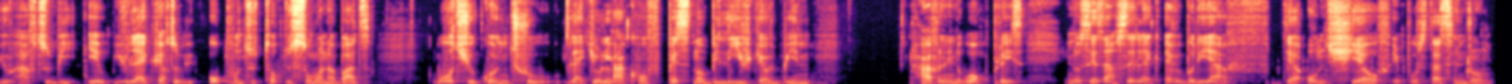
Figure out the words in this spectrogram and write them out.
you have to be you like you have to be open to talk to someone about what you're going through, like your lack of personal belief you have been having in the workplace. You know, since I've said like everybody have their own share of imposter syndrome,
